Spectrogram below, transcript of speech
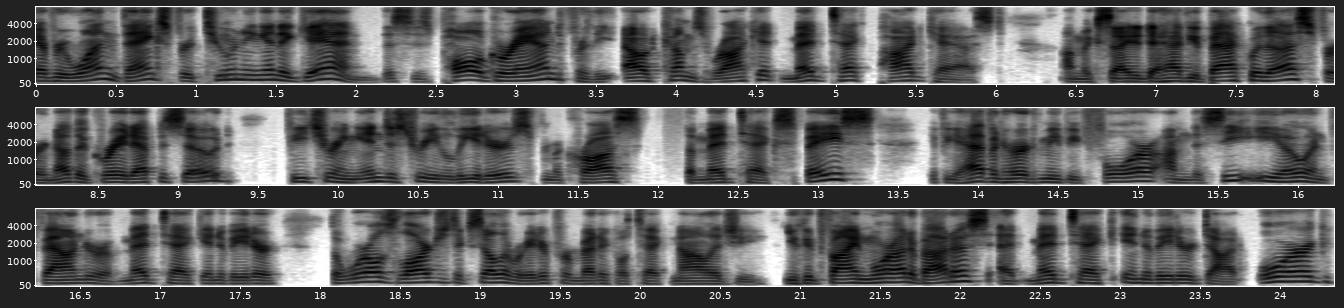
Everyone, thanks for tuning in again. This is Paul Grand for the Outcomes Rocket MedTech podcast. I'm excited to have you back with us for another great episode featuring industry leaders from across the medtech space. If you haven't heard of me before, I'm the CEO and founder of MedTech Innovator, the world's largest accelerator for medical technology. You can find more out about us at medtechinnovator.org.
